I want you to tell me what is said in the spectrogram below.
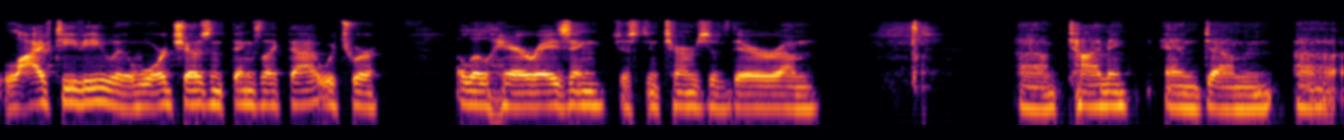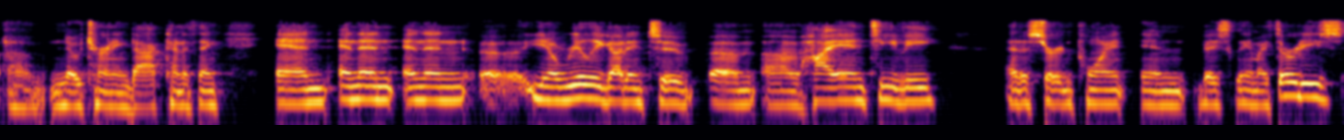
live TV with award shows and things like that, which were a little hair raising just in terms of their um, um, timing and um, uh, um, no turning back kind of thing. And and then and then uh, you know really got into um, uh, high end TV at a certain point in basically in my 30s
